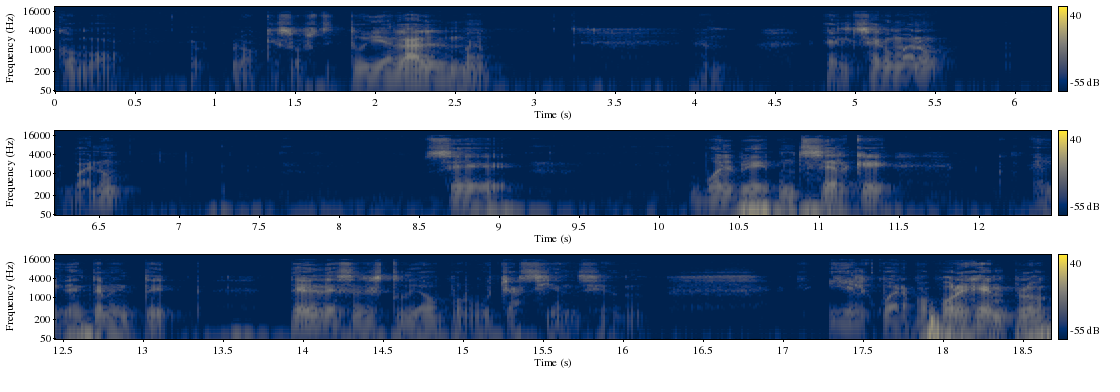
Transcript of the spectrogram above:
como lo que sustituye al alma, el ser humano, bueno, se vuelve un ser que evidentemente debe de ser estudiado por muchas ciencias. Y el cuerpo, por ejemplo,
